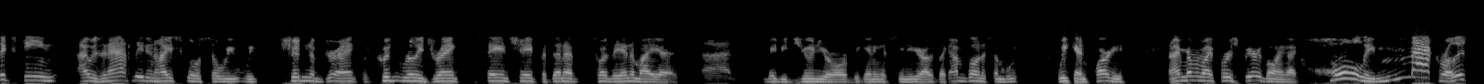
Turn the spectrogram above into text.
16, I was an athlete in high school, so we, we shouldn't have drank. We couldn't really drink to stay in shape. But then I, toward the end of my uh, uh, maybe junior or beginning of senior year, I was like, I'm going to some we- weekend parties. And I remember my first beer going like, holy mackerel, this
